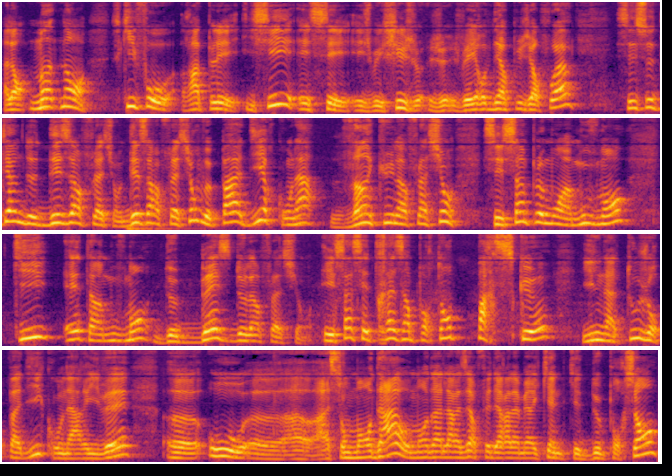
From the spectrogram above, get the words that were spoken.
Alors maintenant, ce qu'il faut rappeler ici, et c'est, et je je, vais y revenir plusieurs fois, c'est ce terme de désinflation. Désinflation ne veut pas dire qu'on a vaincu l'inflation. C'est simplement un mouvement qui est un mouvement de baisse de l'inflation. Et ça, c'est très important parce que il n'a toujours pas dit qu'on arrivait euh, au, euh, à, son mandat, au mandat de la Réserve fédérale américaine qui est de 2%,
